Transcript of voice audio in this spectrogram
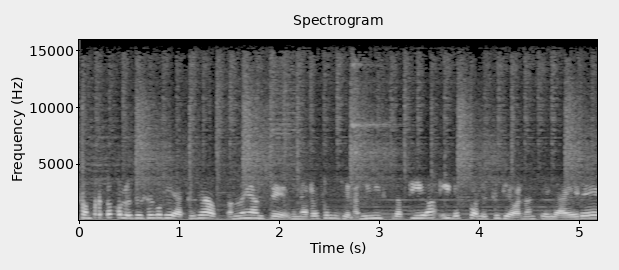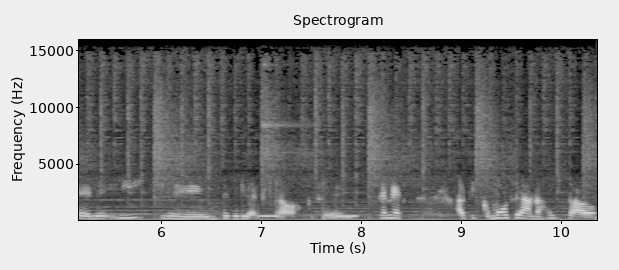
son protocolos de seguridad que se adoptan mediante una resolución administrativa y los cuales se llevan ante la ARL y de seguridad del trabajo que se debe tener. Así como se han ajustado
